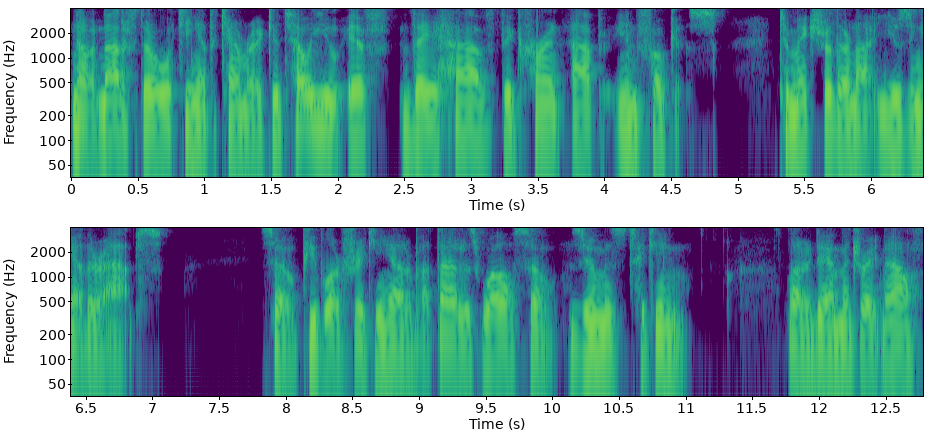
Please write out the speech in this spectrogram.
no, not if they're looking at the camera. It could tell you if they have the current app in focus to make sure they're not using other apps. So people are freaking out about that as well. So Zoom is taking a lot of damage right now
